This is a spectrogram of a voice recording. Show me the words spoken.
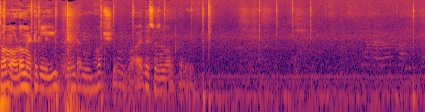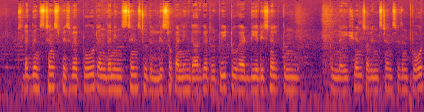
come automatically but I'm not sure why this is not coming. Select the instance specify port and then instance to the list of pending target repeat to add the additional combinations of instances and port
